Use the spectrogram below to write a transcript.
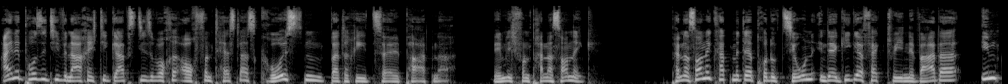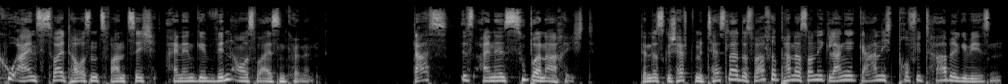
Eine positive Nachricht, die gab es diese Woche auch von Teslas größten Batteriezellpartner, nämlich von Panasonic. Panasonic hat mit der Produktion in der Gigafactory Nevada im Q1 2020 einen Gewinn ausweisen können. Das ist eine super Nachricht. Denn das Geschäft mit Tesla, das war für Panasonic lange gar nicht profitabel gewesen.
